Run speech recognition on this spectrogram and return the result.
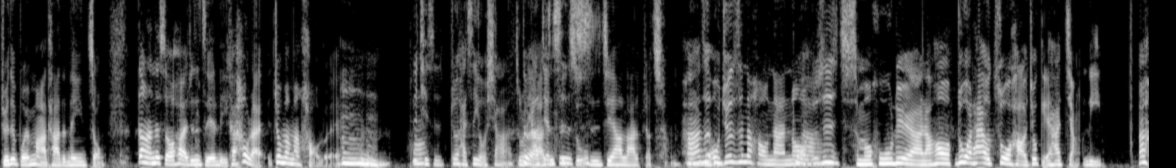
绝对不会骂它的那一种。当然那时候后来就是直接离开，后来就慢慢好了、欸，嗯嗯，就其实就还是有效啊，主人要坚持住。时间要拉的比较长。啊，这我觉得真的好难哦、就是什么忽略啊，然后如果他有做好，就给他奖励啊。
